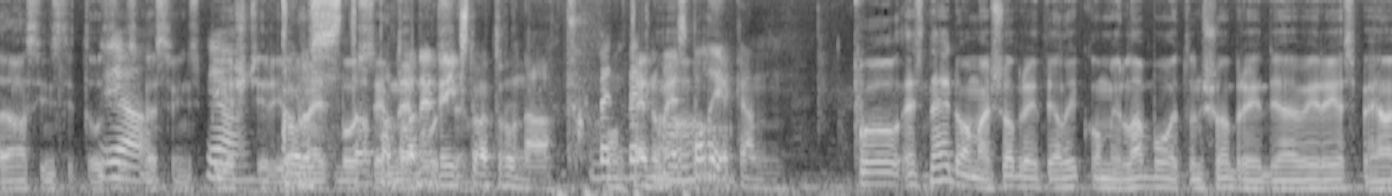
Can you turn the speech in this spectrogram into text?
tās institūcijas, jā, kas viņus piešķir, jo Kuras mēs būsim. Nedrīkstot runāt. Bet, bet, nu mēs paliekam. Es nedomāju, šobrīd tie likumi ir laboti, un šobrīd jau ir iespēja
